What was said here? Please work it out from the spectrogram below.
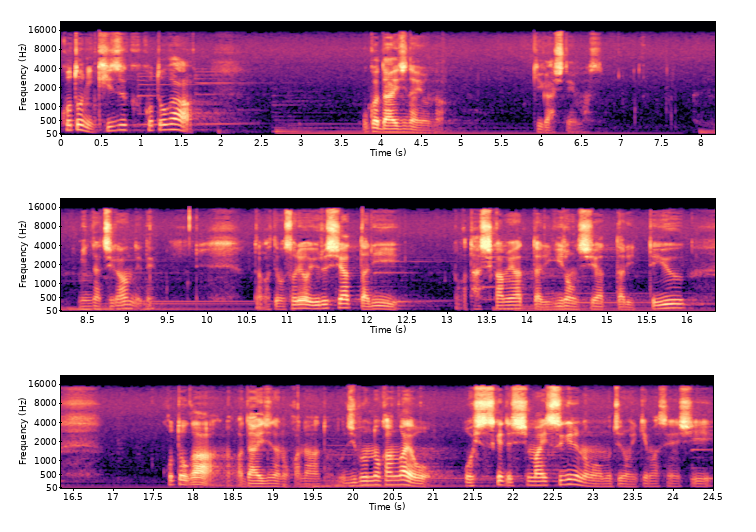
ことに気づくことが僕は大事なような気がしています。みんな違うんでね。なんかでもそれを許し合ったりなんか確かめ合ったり議論し合ったりっていうことがなんか大事なのかなと。自分の考えを押し付けてしまいすぎるのももちろんいけませんし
